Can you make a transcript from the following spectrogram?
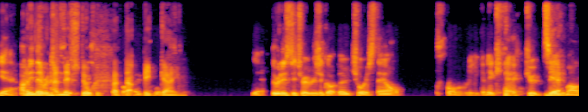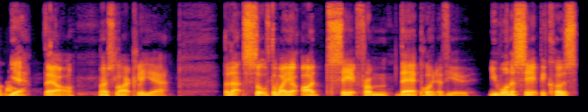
Yeah, I mean, and, they, and they've still had that big choice. game. Yeah, they're in a situation they've got no choice. They are probably going to get a good team, yeah. aren't they? Yeah, they are most likely. Yeah, but that's sort of the way I'd see it from their point of view. You want to see it because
